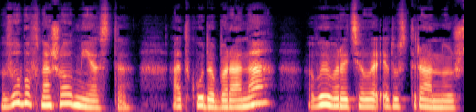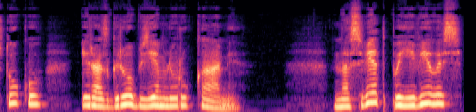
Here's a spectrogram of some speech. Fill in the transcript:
Зубов нашел место, откуда барана выворотила эту странную штуку и разгреб землю руками. На свет появилось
